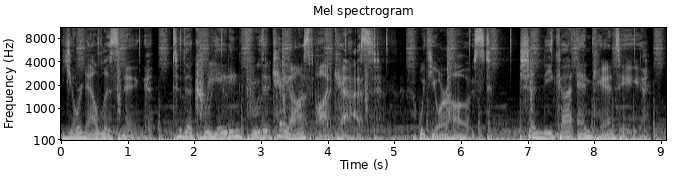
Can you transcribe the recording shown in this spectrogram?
You're now listening to the Creating Through the Chaos podcast with your host, Shanika and Canty.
